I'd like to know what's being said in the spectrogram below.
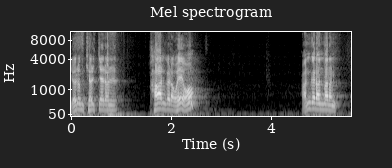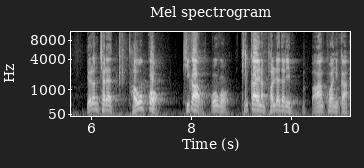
여름 결제를 한 거라고 해요. 안 거란 말은 여름철에 더웠고 비가 오고 길가에는 벌레들이 많고 하니까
